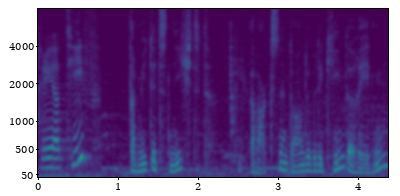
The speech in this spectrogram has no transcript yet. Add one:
kreativ. Damit jetzt nicht die Erwachsenen dauernd über die Kinder reden,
